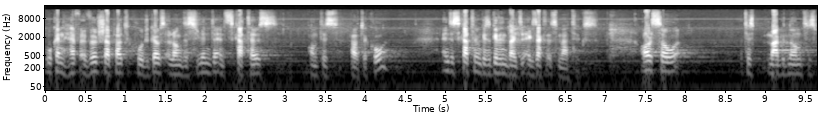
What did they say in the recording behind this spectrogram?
we can have a virtual particle which goes along the cylinder and scatters on this particle. And the scattering is given by the exact S. Also, this magnon, this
